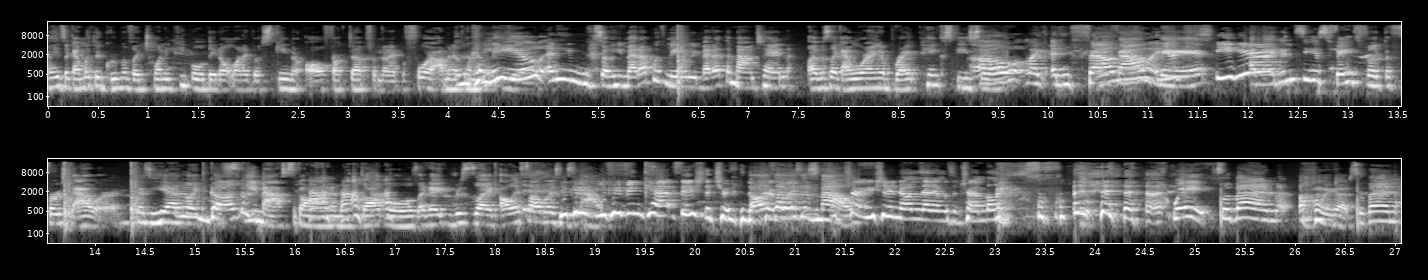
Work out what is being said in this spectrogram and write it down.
he's like, "I'm with a group of like 20 people. They don't want to go skiing. They're all fucked up from the night before. I'm gonna come, Come meet you, and he. So he met up with me. We met at the mountain. I was like, I'm wearing a bright pink ski suit. Oh my! And he found, found you, me, and. And I didn't see his face for like the first hour because he had Oh, like a ski mask on and like goggles. Like I was like, all I saw was You his could have mouth. you could have been catfish. The, tr- the All I saw was his mouth. Sure, you should have known that it was a trembling. Wait, so then, oh my god, so then,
